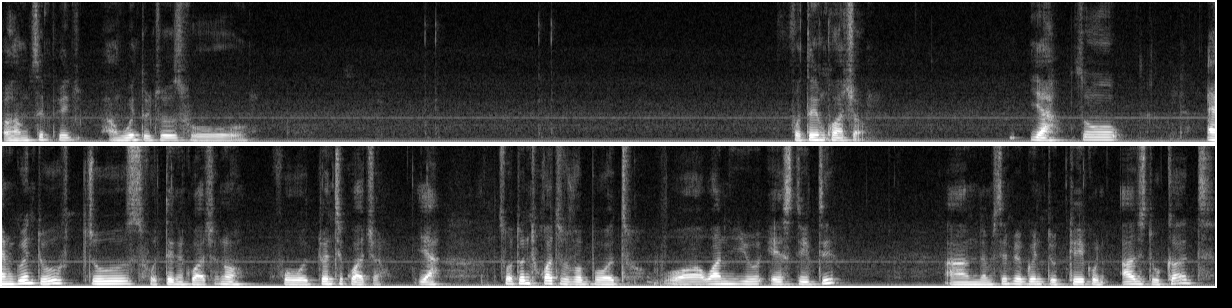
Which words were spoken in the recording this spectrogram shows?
or I'm simply I'm going to choose for for 10 kwacha. Yeah, so I'm going to choose for 10 kwacha, no, for 20 kwacha. Yeah, so 20 kwacha is about 1 USDT. And I'm simply going to click on add to cart.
